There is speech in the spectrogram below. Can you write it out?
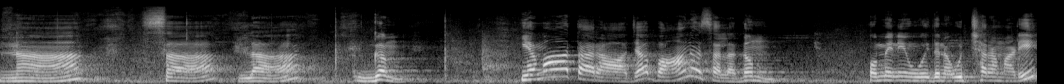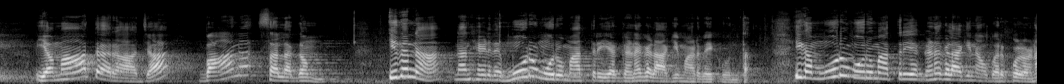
ನ, ಸ, ಲ, ಗಂ. ಯಮಾತರಾಜ ಬಾನಸಲಗಂ ಒಮ್ಮೆ ನೀವು ಇದನ್ನು ಉಚ್ಚಾರ ಮಾಡಿ. ಯಮಾತರಾಜ ಬಾನಸಲಗಂ ಇದನ್ನು ನಾನು ಹೇಳಿದೆ ಮೂರು ಮೂರು ಮಾತ್ರೆಯ ಗಣಗಳಾಗಿ ಮಾಡಬೇಕು ಅಂತ. ಈಗ ಮೂರು ಮೂರು ಮಾತ್ರೆಯ ಗಣಗಳಾಗಿ ನಾವು ಬರ್ಕೊಳ್ಳೋಣ.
